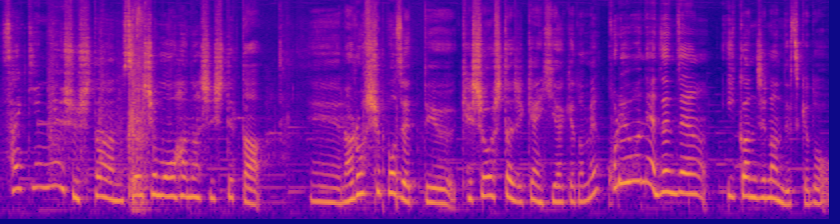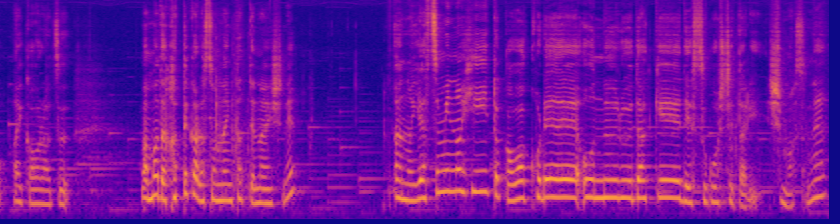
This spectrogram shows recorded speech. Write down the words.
最近入手したあの先週もお話ししてたえー、ラロッシュポゼっていう化粧下地兼日焼け止め？これはね全然いい感じなんですけど相変わらず、まあ、まだ買ってからそんなに経ってないしね。あの休みの日とかはこれを塗るだけで過ごしてたりしますね。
